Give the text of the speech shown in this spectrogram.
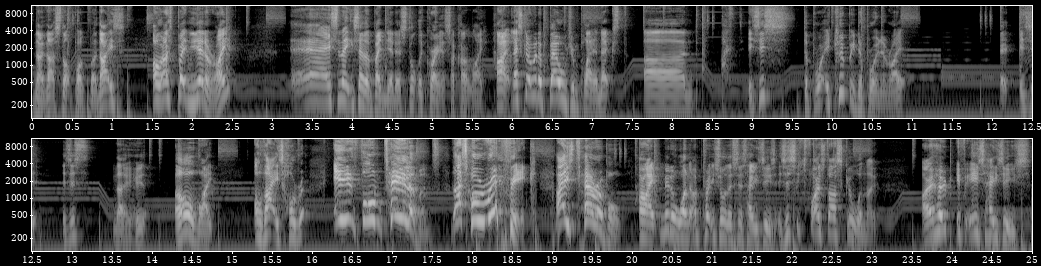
No, that's not Pogba. That is, oh, that's Ben Yedder, right? Eh, it's an 87 Ben Yedder. It's not the greatest, I can't lie. All right, let's go with a Belgian player next. And is this De Bruyne? It could be De Bruyne, right? Is it? Is this? No. Who? Oh my! Oh, that is horrific. Informed Tielemans. That's horrific. That is terrible. All right, middle one. I'm pretty sure this is Jesus. Is this his five-star skill one though? I hope if it is Jesus,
